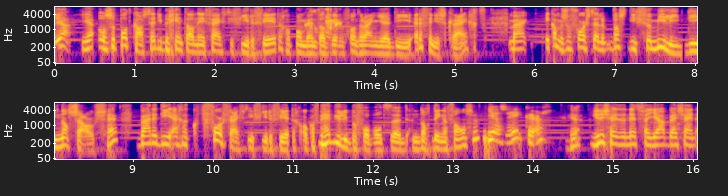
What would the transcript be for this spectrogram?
Ja, ja onze podcast hè, die begint dan in 1544, op het moment dat Willem van Oranje die erfenis krijgt. Maar ik kan me zo voorstellen, was die familie, die Nassau's, hè, waren die eigenlijk voor 1544 ook? Of hebben jullie bijvoorbeeld uh, nog dingen van ze? Jazeker. Ja. Jullie zeiden net van ja, wij, zijn,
